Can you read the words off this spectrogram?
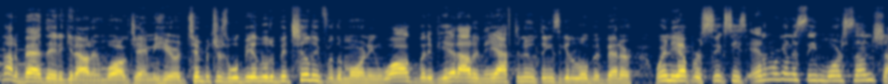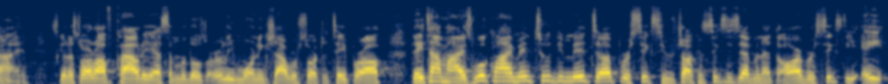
Not a bad day to get out and walk, Jamie, here. Temperatures will be a little bit chilly for the morning walk, but if you head out in the afternoon, things get a little bit better. We're in the upper 60s, and we're going to see more sunshine. It's going to start off cloudy as some of those early morning showers start to taper off. Daytime highs will climb into the mid to upper 60s. We're talking 67 at the harbor, 68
